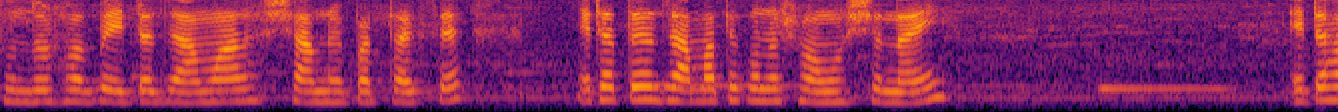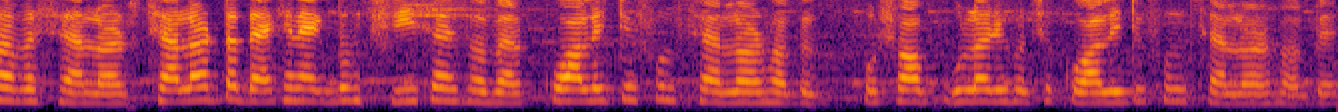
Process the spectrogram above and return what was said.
সুন্দর হবে। এটা জামার সামনের পাট থাকছে। এটাতে জামাতে কোনো সমস্যা নাই। এটা হবে স্যালোয়ার। স্যালোয়ারটা দেখেন একদম ফ্রি সাইজ হবে আর কোয়ালিটিফুল স্যালোয়ার হবে। সবগুলারই হচ্ছে কোয়ালিটিফুল স্যালোয়ার হবে।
